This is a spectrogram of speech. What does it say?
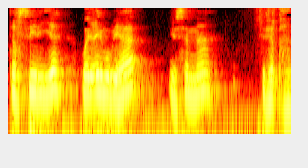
تفصيلية والعلم بها يسمى فقها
